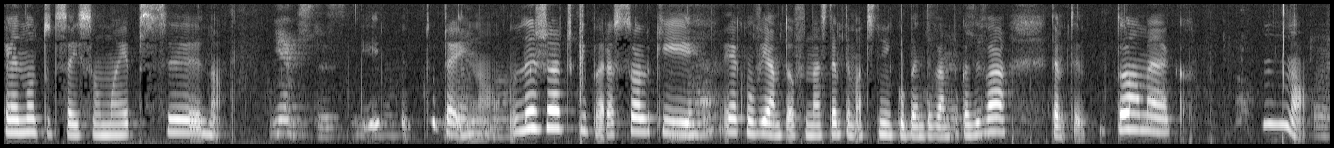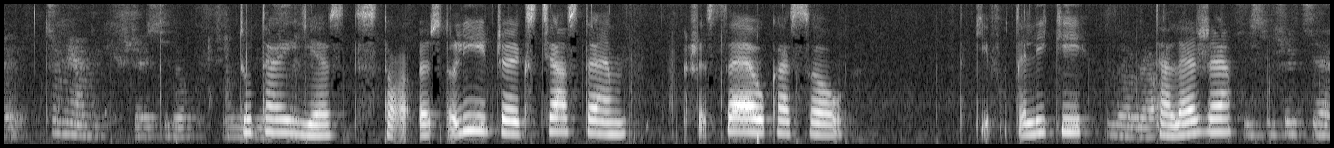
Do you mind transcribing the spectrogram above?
E, no tutaj są moje psy, no. Nie wiem, czy to jest I tutaj no, leżaczki, parasolki. Jak mówiłam, to w następnym odcinku będę Wam pokazywała. Tamten domek. No, E, Co miałam tutaj jest sto, stoliczek z ciastem, krzesełka są, takie foteliki, Dobra. talerze. Jeśli słyszycie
